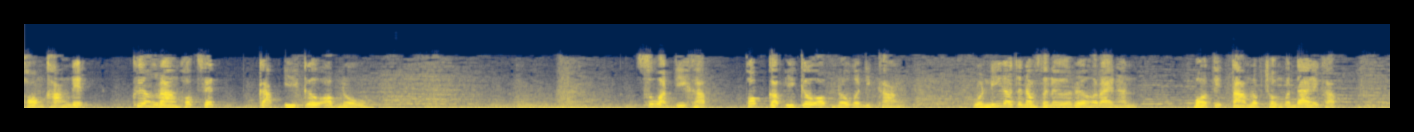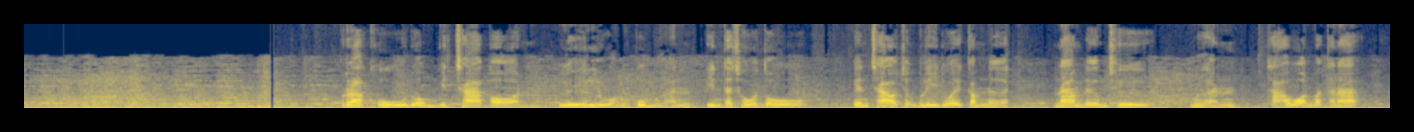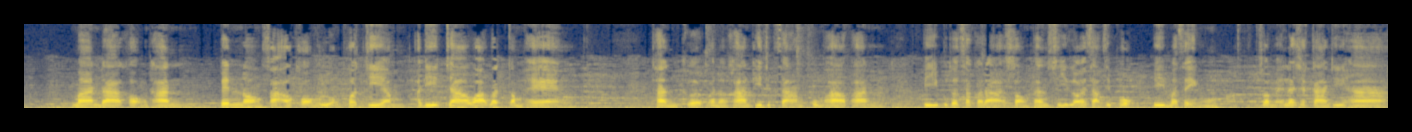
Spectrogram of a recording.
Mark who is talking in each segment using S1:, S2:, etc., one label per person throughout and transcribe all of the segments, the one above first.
S1: ของขังเด็ด เครื่องรางครบเซตกับ Eagle of No สวัสดีครับ พบกับ Eagle of No กันอีกครั้ง วันนี้เราจะนำเสนอเรื่องอะไรนั้นโปรดติดตามรับชมกันได้เลยครับ
S2: พระครูอุดมวิชากร หรือหลวงปู่เหมือน อินทโชโต เป็นชาวชนบุรีโดยกำเนิด นามเดิมชื่อ เหมือน ถาวรวัฒนะ มารดาของท่าน เป็นน้องสาวของหลวงพ่อเจียม อดีตเจ้าวาดวัดกำแพง ท่านเกิดวันอังคารที่ 13 กุมภาพันธ์ ปีพุทธศักราช 2436 ปีมะเสงสมัยรัชกาลที่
